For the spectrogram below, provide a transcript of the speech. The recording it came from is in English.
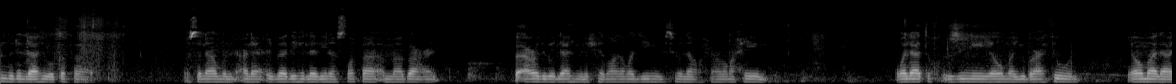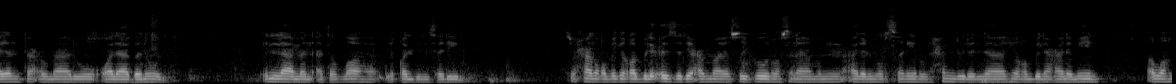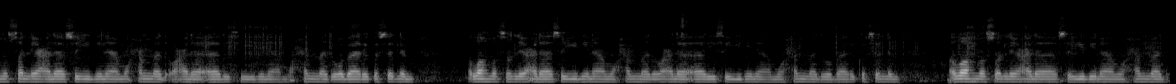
الحمد لله وكفى. وسلام على عباده الذين اصطفى أما بعد. فأعوذ بالله من الشيطان الرجيم. بسم الله الرحمن الرحيم. ولا تخزني يوم يبعثون يوم لا ينفع مال ولا بنون إلا من أتى الله بقلب سليم. سبحان ربك رب العزة عما يصفون وسلام على المرسلين والحمد لله رب العالمين. اللهم صل على سيدنا محمد وعلى آل سيدنا محمد وبارك وسلم. اللهم صل على سيدنا محمد وعلى آل سيدنا محمد وبارك وسلم اللهم صل على سيدنا محمد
